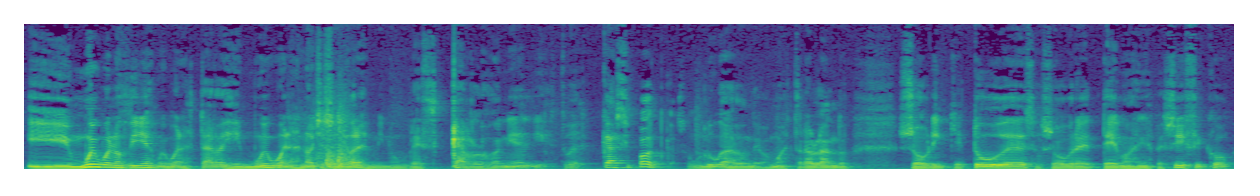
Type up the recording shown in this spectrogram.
Y muy buenos días, muy buenas tardes y muy buenas noches, señores. Mi nombre es Carlos Daniel y esto es Casi Podcast, un lugar donde vamos a estar hablando sobre inquietudes, sobre temas en específico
